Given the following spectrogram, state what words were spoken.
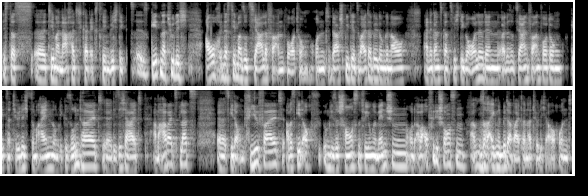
ist das äh, Thema Nachhaltigkeit extrem wichtig. Es geht natürlich auch in das Thema soziale Verantwortung. Und da spielt jetzt Weiterbildung genau eine ganz, ganz wichtige Rolle, denn bei der sozialen Verantwortung geht es natürlich zum einen um die Gesundheit, äh, die Sicherheit am Arbeitsplatz. Äh, es geht auch um Vielfalt, aber es geht auch um diese Chancen für junge Menschen und aber auch für die Chancen unserer eigenen Mitarbeiter natürlich auch. Und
